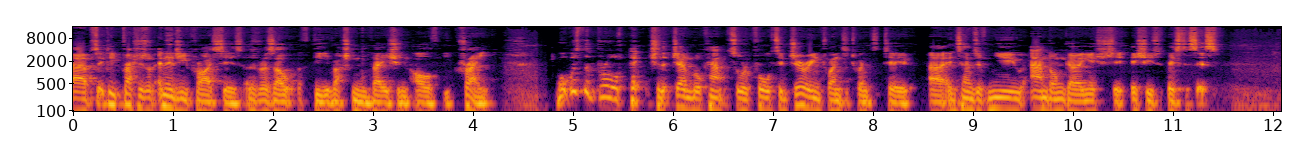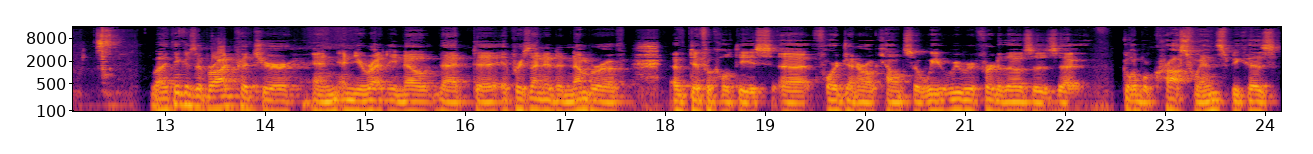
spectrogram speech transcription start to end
uh, particularly pressures on energy prices as a result of the Russian invasion of Ukraine. What was the broad picture that General Counsel reported during 2022 uh, in terms of new and ongoing issue, issues for businesses? Well, I think as a broad picture, and, and you rightly note that uh, it presented a number of, of difficulties uh, for general counsel. We, we refer to those as uh, global crosswinds because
